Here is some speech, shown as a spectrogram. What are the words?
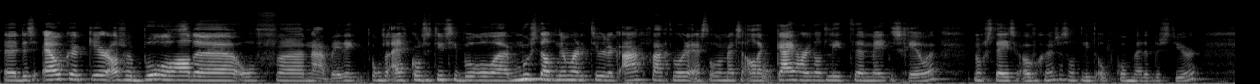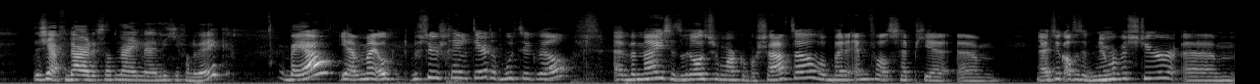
Eh, dus elke keer als we borrel hadden of eh, nou, weet ik, onze eigen constitutieborrel, eh, moest dat nummer natuurlijk aangevraagd worden. En stonden met z'n allen keihard dat lied mee te schreeuwen. Nog steeds overigens, als dat lied opkomt met het bestuur. Dus ja, vandaar is dat mijn liedje van de week. Bij jou? Ja, bij mij ook bestuursgerelateerd, dat moet natuurlijk wel. Eh, bij mij is het rood van Marco Borsato. Want bij de MVAS heb je ehm, nou, natuurlijk altijd het nummerbestuur. ehm,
